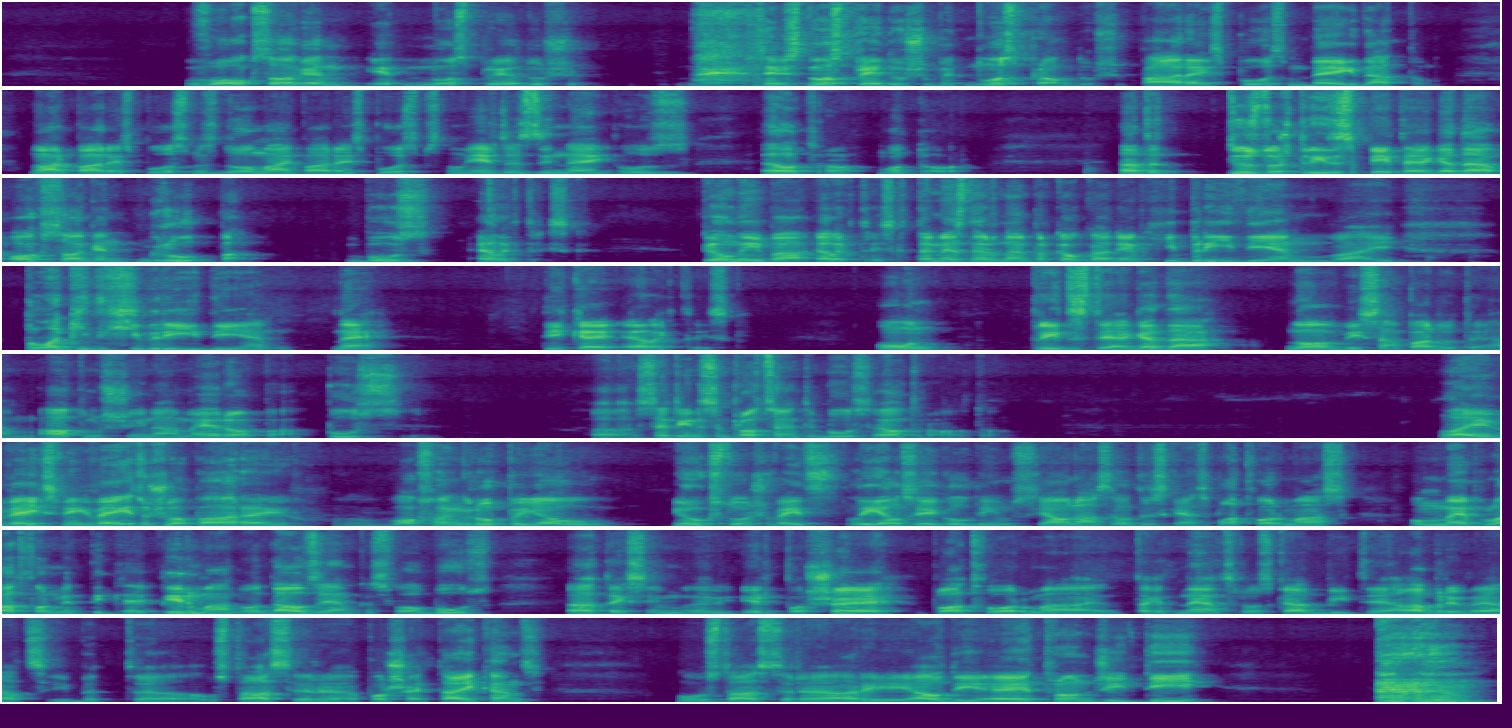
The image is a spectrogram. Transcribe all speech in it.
Volkswagen ir nosprieduši, nevis nosprieduši, bet nosprauduši pārejas posmu beigu datumu. Nu, ar pārejas posmu es domāju pārejas posms no iekšzemes zinēja uz elektromotoru. Tātad 2035. gadā Volkswagen grupa būs elektriska. Pilnībā elektriska. Te mēs nerunājam par kaut kādiem hibrīdiem vai plug-in hibrīdiem. Nē, tikai elektriski. Un 30. gadā no visām pārdotajām automašīnām Eiropā būs uh, 70% būs elektroautorāti. Lai veiksmīgi veiktu šo pārēju, Volkswagen grupa jau ilgstoši veids liels ieguldījums jaunās elektriskajās platformās, un MEP platforma ir tikai pirmā no daudzajām, kas vēl būs. Teiksim, ir Porsche platformā, tagad neatceros, kāda bija tā abreviācija, bet uz tās ir Porsche Taikans, uz tās ir arī Audi e-tron GT.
